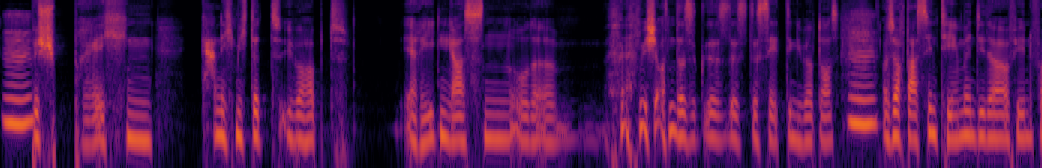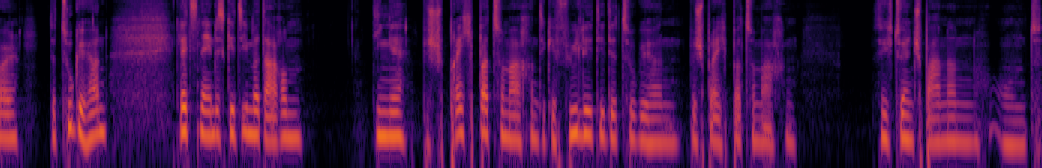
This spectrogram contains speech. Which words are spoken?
Mhm. besprechen. Kann ich mich dort überhaupt erregen lassen oder wie schaut denn das, das, das, Setting überhaupt aus? Mhm. Also auch das sind Themen, die da auf jeden Fall dazugehören. Letzten Endes geht es immer darum, Dinge besprechbar zu machen, die Gefühle, die dazugehören, besprechbar zu machen, sich zu entspannen und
